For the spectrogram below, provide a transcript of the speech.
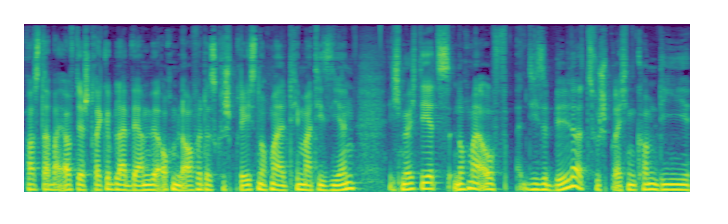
Was dabei auf der Strecke bleibt, werden wir auch im Laufe des Gesprächs nochmal thematisieren. Ich möchte jetzt nochmal auf diese Bilder zu sprechen kommen, die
